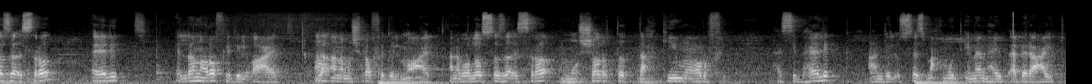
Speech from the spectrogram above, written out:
أستاذة إسراء قالت اللي أنا رافض الاعاد لا أنا مش رافض المعاد أنا لها أستاذة إسراء مشارطة تحكيم عرفي. هسيبها لك عند الأستاذ محمود إمام هيبقى برعايته.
